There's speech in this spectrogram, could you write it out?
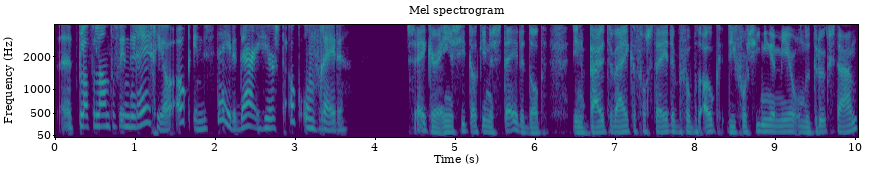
het platteland of in de regio. Ook in de steden. Daar heerst ook onvrede. Zeker. En je ziet ook in de steden dat in de buitenwijken van steden bijvoorbeeld ook die voorzieningen meer onder druk staan.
